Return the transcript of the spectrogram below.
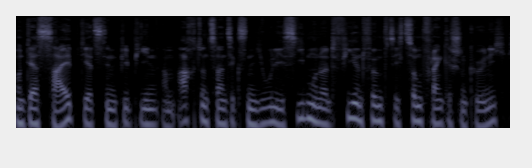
und der salbt jetzt den Pippin am 28. Juli 754 zum fränkischen König.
